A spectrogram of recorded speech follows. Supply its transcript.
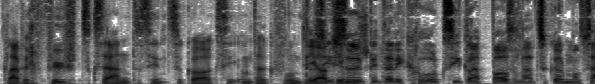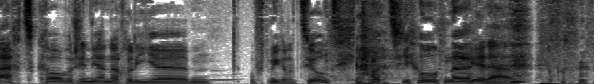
Glaube ich, 50 Sender sind sogar gewesen. Und habe gefunden, das ja, ist so bei der Rekord gewesen. Ich glaube, Basel hat sogar mal 60 gehabt. Wahrscheinlich auch noch ein bisschen, ähm auf die Migrationssituation äh, genau.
